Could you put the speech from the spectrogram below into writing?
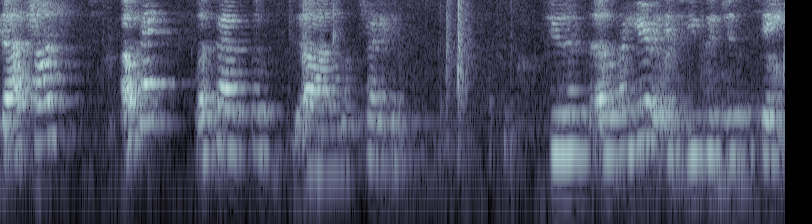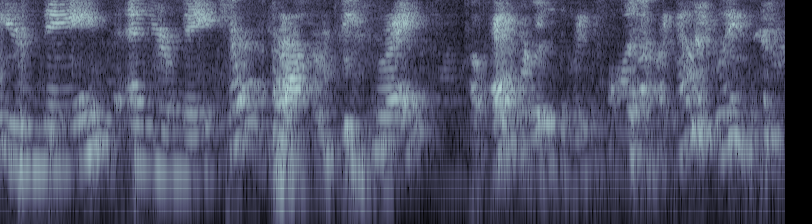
that's fine? Okay, let's have some, uh, let's try to get students over here. If you could just state your name and your major, that would be great. Okay, we're gonna bring people on up right now, please.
